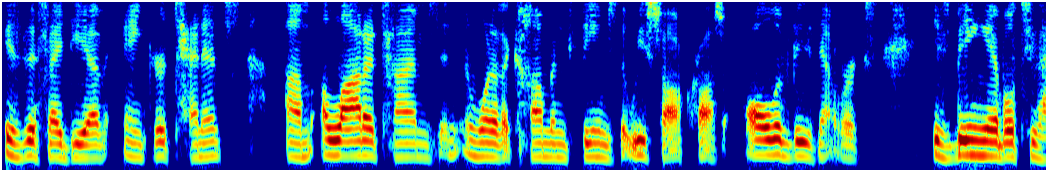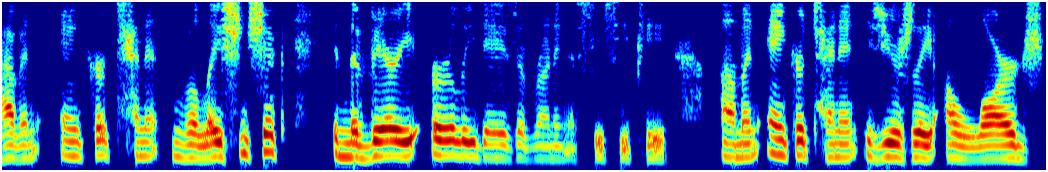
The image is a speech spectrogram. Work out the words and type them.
is this idea of anchor tenants. Um, a lot of times, and one of the common themes that we saw across all of these networks is being able to have an anchor tenant relationship in the very early days of running a CCP. Um, an anchor tenant is usually a large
